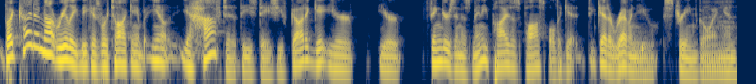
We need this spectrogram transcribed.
but kind of not really because we're talking about you know you have to these days. You've got to get your your fingers in as many pies as possible to get to get a revenue stream going. And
